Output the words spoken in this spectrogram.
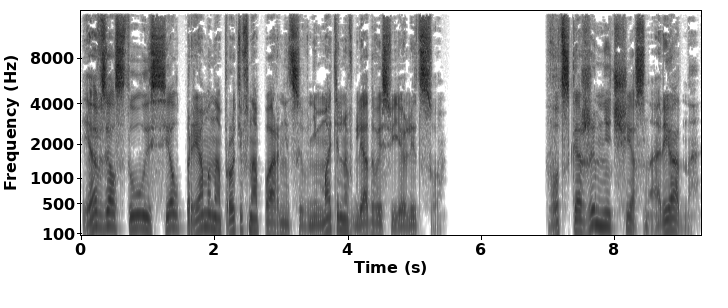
Я взял стул и сел прямо напротив напарницы, внимательно вглядываясь в ее лицо. «Вот скажи мне честно, Ариадна,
